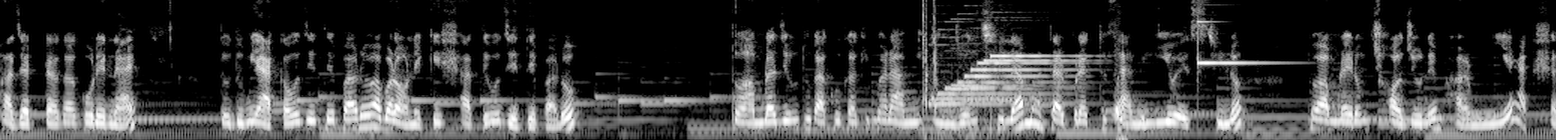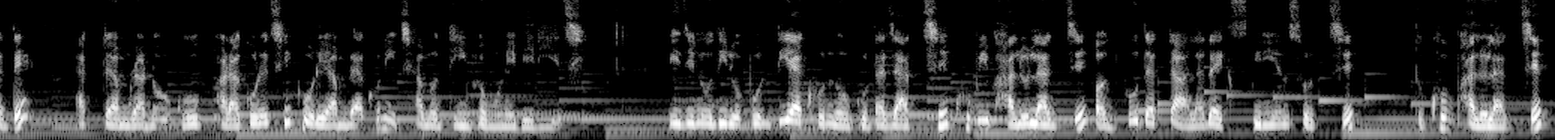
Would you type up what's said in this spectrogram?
হাজার টাকা করে নেয়। তো তুমি একাও যেতে পারো, আবার অনেকের সাথেও যেতে পারো। তো আমরা যেহেতু কাকু কাকিমার আমি তিনজন ছিলাম আর তারপর একটা ফ্যামিলিও এসেছিল, তো আমরা এরকম ছজনে ভাড়া নিয়ে একসাথে একটা আমরা নৌকো ভাড়া করেছি, করে আমরা এখন ইছামতি ভ্রমণে বেরিয়েছি। এই যে নদীর ওপর দিয়ে এখন নৌকোটা যাচ্ছে, খুবই ভালো লাগছে, অদ্ভুত একটা আলাদা এক্সপিরিয়েন্স হচ্ছে, তো খুব ভালো লাগছে।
